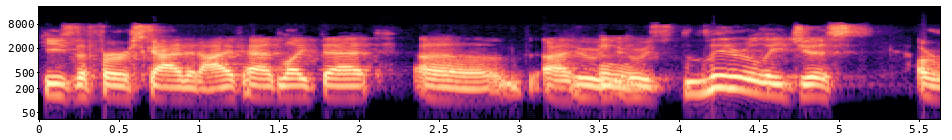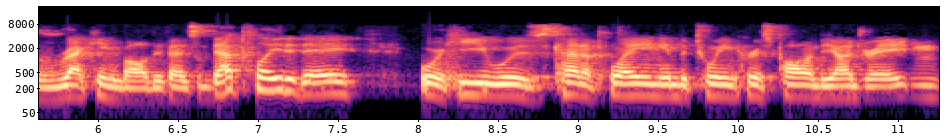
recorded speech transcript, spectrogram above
he's the first guy that I've had like that, um, uh, who, mm-hmm. who's literally just a wrecking ball defensive. That play today, where he was kind of playing in between Chris Paul and DeAndre Ayton,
